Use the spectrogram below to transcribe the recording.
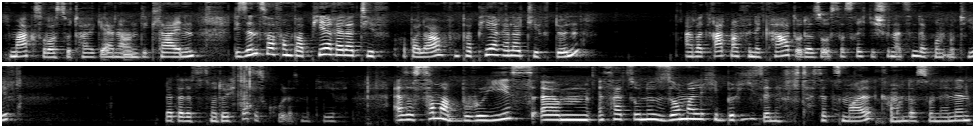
Ich mag sowas total gerne. Und die kleinen, die sind zwar vom Papier relativ, hoppala, vom Papier relativ dünn. Aber gerade mal für eine Karte oder so ist das richtig schön als Hintergrundmotiv. Blätter das jetzt mal durch. Das ist cool, das Motiv. Also Summer Breeze ähm, ist halt so eine sommerliche Brise, nenne ich das jetzt mal. Kann man das so nennen.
